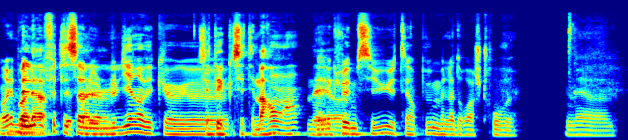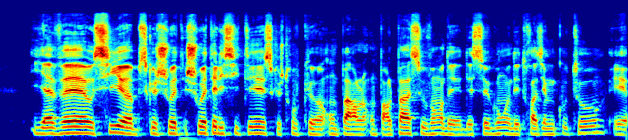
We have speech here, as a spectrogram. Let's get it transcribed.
Ouais, bah, en fait, c'est ça, le, le- le lien avec euh, C'était C'était marrant, hein. Mais avec euh, le MCU était un peu maladroit, je trouve. Mais euh, Il y avait aussi, parce que je souhaitais, je souhaitais les citer, parce que je trouve qu'on parle, on parle pas souvent des, des seconds et des troisièmes couteaux, et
